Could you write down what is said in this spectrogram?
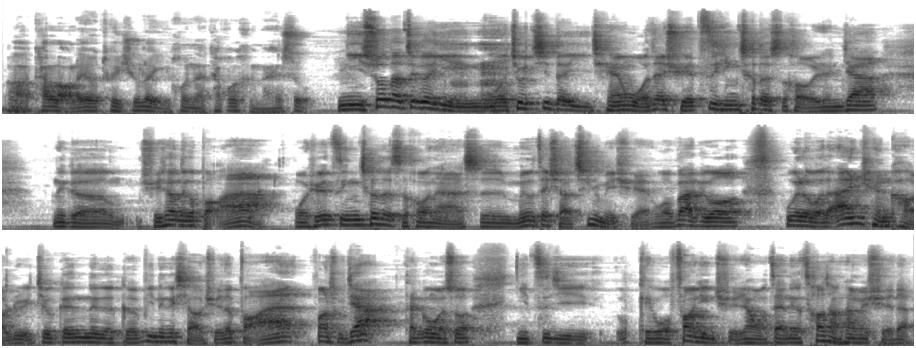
啊，他老了要退休了以后呢，他会很难受。你说的这个瘾，我就记得以前我在学自行车的时候，人家那个学校那个保安啊，我学自行车的时候呢是没有在小区里面学，我爸给我为了我的安全考虑，就跟那个隔壁那个小学的保安放暑假，他跟我说你自己给我放进去，让我在那个操场上面学的。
